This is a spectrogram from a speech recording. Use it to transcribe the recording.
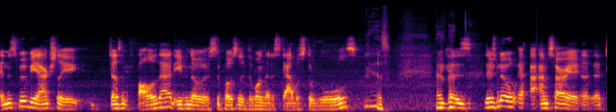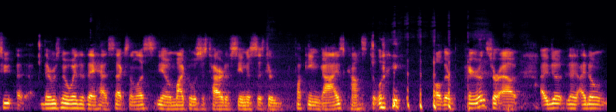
And this movie actually doesn't follow that, even though it was supposedly the one that established the rules. yes. That- Because there's no, I, I'm sorry, uh, uh, to, uh, there was no way that they had sex unless you know Michael was just tired of seeing his sister fucking guys constantly while their parents are out. I don't, I don't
